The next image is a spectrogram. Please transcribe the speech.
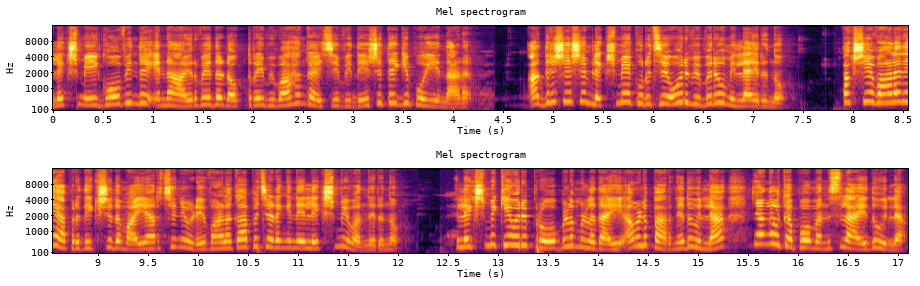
ലക്ഷ്മി ഗോവിന്ദ് എന്ന ആയുർവേദ ഡോക്ടറെ വിവാഹം കഴിച്ച് വിദേശത്തേക്ക് പോയി എന്നാണ്. അതിനുശേഷം ലക്ഷ്മിയെക്കുറിച്ച് ഒരു വിവരവുമില്ലായിരുന്നു പക്ഷേ വളരെ അപ്രതീക്ഷിതമായി അർച്ചനയുടെ വളകാപ്പ് ചടങ്ങിന് ലക്ഷ്മി വന്നിരുന്നു. ലക്ഷ്മിക്ക് ഒരു പ്രോബ്ലം ഉള്ളതായി അവൾ പറഞ്ഞതുമില്ല. ഞങ്ങൾക്കപ്പോൾ മനസ്സിലായതുമില്ല.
